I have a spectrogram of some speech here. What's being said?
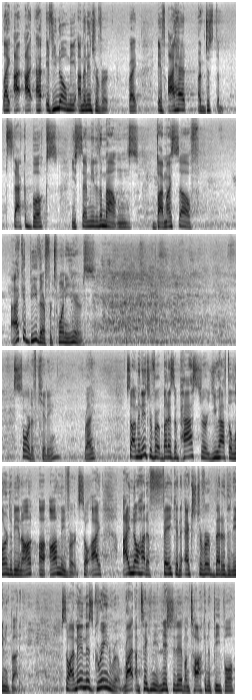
Like, I, I, if you know me, I'm an introvert, right? If I had just a stack of books, you send me to the mountains by myself, I could be there for 20 years. sort of kidding, right? So I'm an introvert, but as a pastor, you have to learn to be an uh, omnivert. So I, I know how to fake an extrovert better than anybody. So I'm in this green room, right? I'm taking the initiative, I'm talking to people,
